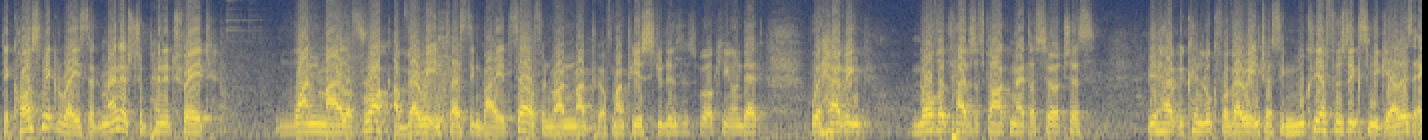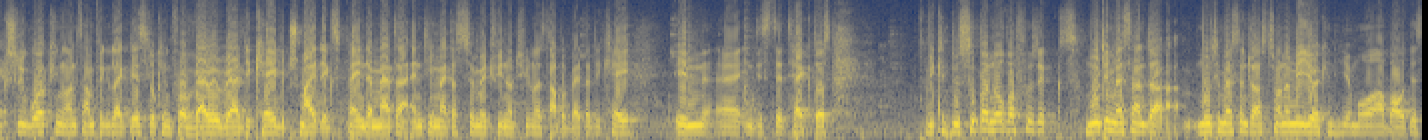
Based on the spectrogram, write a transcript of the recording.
the cosmic rays that manage to penetrate one mile of rock are very interesting by itself. And one of my, peer students is working on that. We're having novel types of dark matter searches. We, have, we can look for very interesting nuclear physics. Miguel is actually working on something like this, looking for very rare decay, which might explain the matter-antimatter symmetry, neutrinoless double beta decay in, uh, in these detectors. We can do supernova physics, multi-messenger, multi-messenger astronomy, you can hear more about this,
